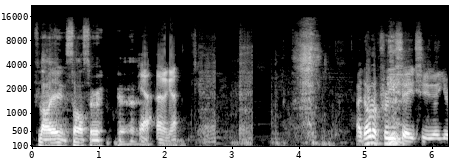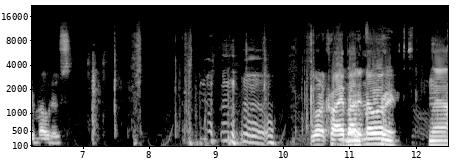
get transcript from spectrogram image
Flying saucer. Yeah, there we go. I don't appreciate you and your motives. you want to cry about it, Noah? No,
